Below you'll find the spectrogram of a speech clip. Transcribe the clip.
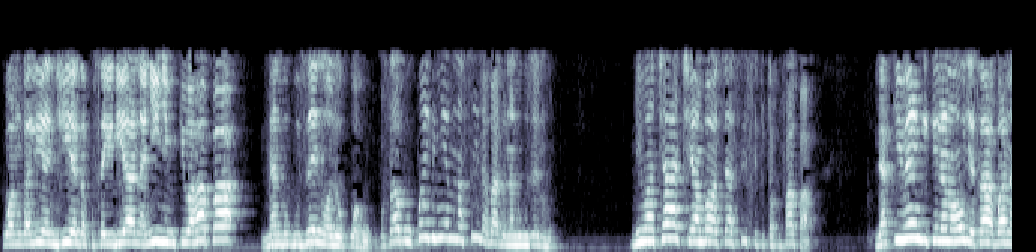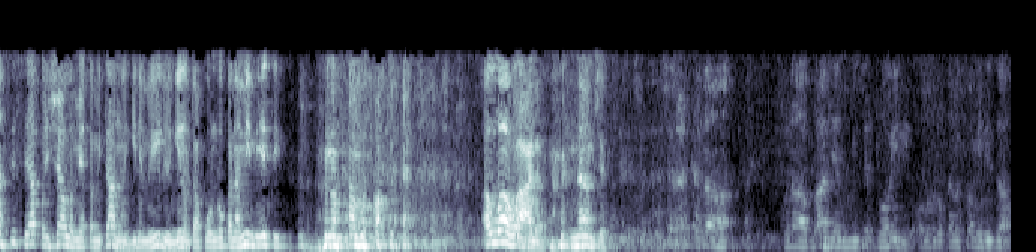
kuangalia njia za kusaidiana nyinyi mkiwa hapa na ndugu zenu waliokuwa huko. Kwa sababu ukweli nyiwe mnasila bado na ndugu zenu huko. Ni wachache ambao sasa sisi tutakufa hapa hapa lakini wengi kila naoja saa bwana sisi hapa inshallah miaka mitano wengine miwili wengine wataka kuondoka na mimi eti. Allahu alam. Naam shekh kuna kuna baadhi ya ndugu zetu wawili wameondoka na famili zao.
